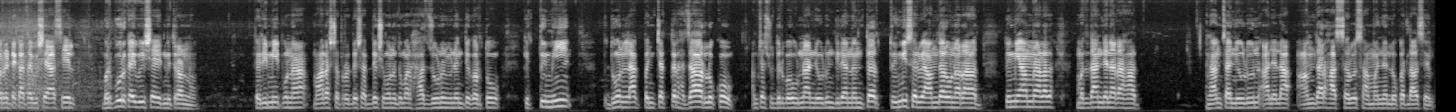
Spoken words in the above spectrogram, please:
पर्यटकाचा विषय असेल भरपूर काही विषय आहेत मित्रांनो. तरी मी पुन्हा महाराष्ट्र प्रदेश अध्यक्ष म्हणून तुम्हाला हात जोडून विनंती करतो की तुम्ही दोन लाख पंच्याहत्तर हजार लोक आमच्या सुधीरभाऊंना निवडून दिल्यानंतर तुम्ही सर्व आमदार होणार आहात. तुम्ही आम्हाला मतदान देणार आहात. आमचा निवडून आलेला आमदार हा सर्वसामान्य लोकातला असेल.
